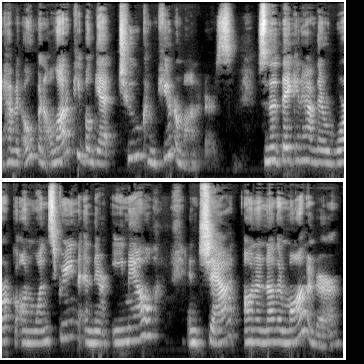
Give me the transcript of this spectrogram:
have it open a lot of people get two computer monitors so that they can have their work on one screen and their email and chat on another monitor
